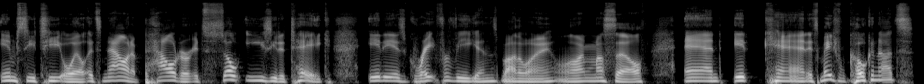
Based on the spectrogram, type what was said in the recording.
MCT oil. It's now in a powder. It's so easy to take. It is great for vegans, by the way, like myself and it can it's made from coconuts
